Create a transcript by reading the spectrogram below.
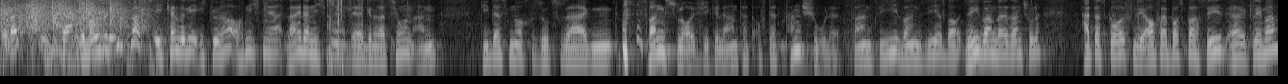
Wir machen ein bisschen Platz. Ich kann wirklich, ich gehöre auch nicht mehr, leider nicht mehr der Generation an, die das noch sozusagen zwangsläufig gelernt hat auf der Tanzschule. Waren Sie, waren Sie, Sie waren bei der Tanzschule? Hat das geholfen? Sie auch, Herr Bosbach? Sie, Herr Klemer?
